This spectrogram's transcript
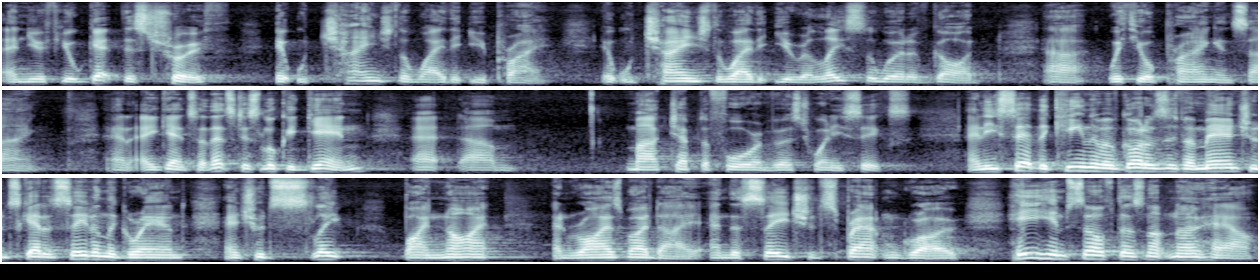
and if you'll get this truth, it will change the way that you pray. It will change the way that you release the word of God uh, with your praying and saying. And again, so let's just look again at um, Mark chapter 4 and verse 26. And he said, The kingdom of God is if a man should scatter seed on the ground and should sleep by night and rise by day, and the seed should sprout and grow. He himself does not know how,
